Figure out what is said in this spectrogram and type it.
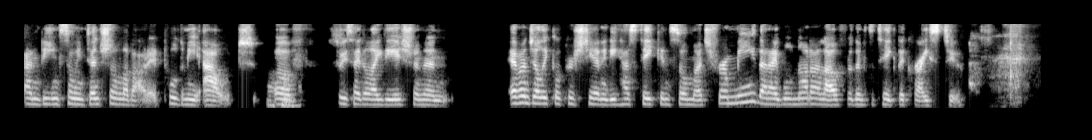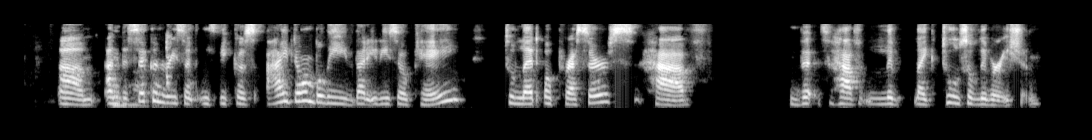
and being so intentional about it pulled me out uh-huh. of suicidal ideation and evangelical christianity has taken so much from me that i will not allow for them to take the christ too. Um, and the second reason is because I don't believe that it is okay to let oppressors have the have li- like tools of liberation.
